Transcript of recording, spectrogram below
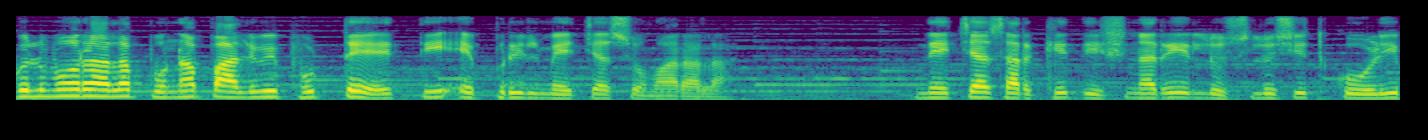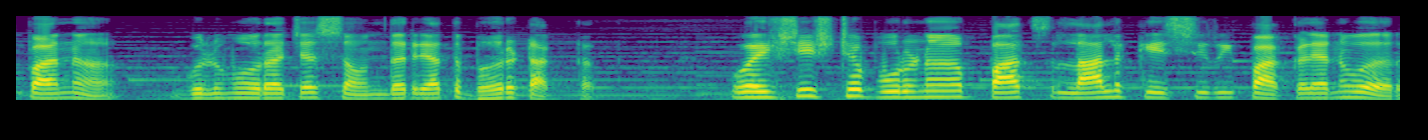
गुलमोहराला पुन्हा पालवी फुटते ती एप्रिल मेच्या सुमाराला. नेच्यासारखी दिसणारी लुसलुशीत कोळी पानं गुलमोहराच्या सौंदर्यात भर टाकतात. वैशिष्ट्यपूर्ण पाच लाल केशरी पाकळ्यांवर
